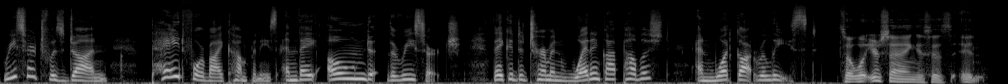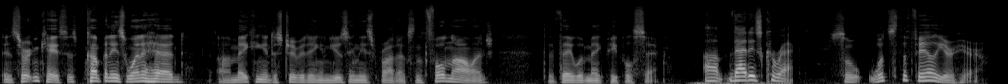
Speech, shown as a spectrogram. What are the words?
research was done paid for by companies and they owned the research. They could determine when it got published and what got released. So, what you're saying is, is in, in certain cases, companies went ahead uh, making and distributing and using these products in full knowledge that they would make people sick. Um, that is correct. So, what's the failure here?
